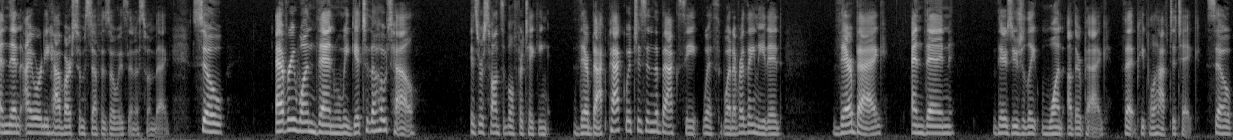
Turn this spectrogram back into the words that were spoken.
and then I already have our swim stuff as always in a swim bag. So, everyone then, when we get to the hotel, is responsible for taking their backpack, which is in the back seat with whatever they needed, their bag, and then there's usually one other bag that people have to take. So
